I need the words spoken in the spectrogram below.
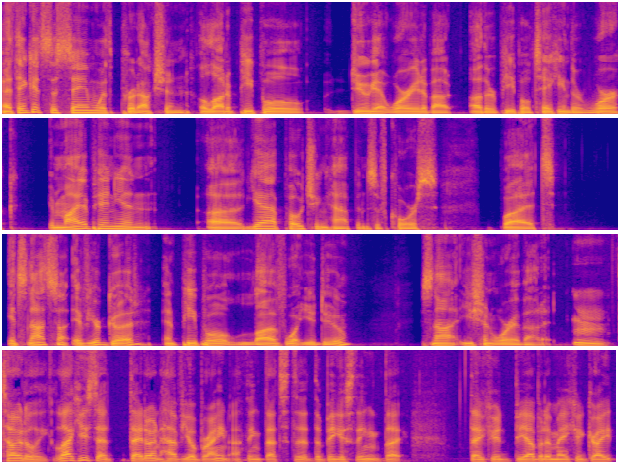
I think it's the same with production. A lot of people do get worried about other people taking their work. In my opinion, uh, yeah, poaching happens, of course, but it's not so, if you're good and people love what you do, it's not you shouldn't worry about it. Mm, totally. Like you said, they don't have your brain. I think that's the, the biggest thing that they could be able to make a great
